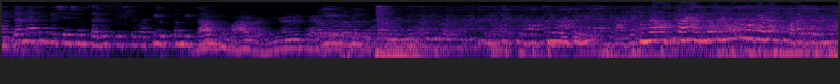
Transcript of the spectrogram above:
हतनादम विशेषम सर्वश्रेष्ठ अति उत्तम भी कम हमारा हमरा अपना अंदर बाहर कर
